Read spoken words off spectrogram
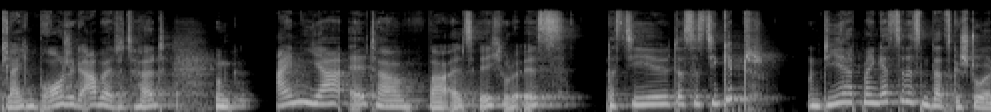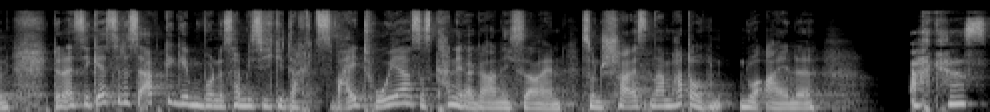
gleichen Branche gearbeitet hat und ein Jahr älter war als ich oder ist, dass, die, dass es die gibt. Und die hat meinen Gästelistenplatz gestohlen. Denn als die Gästeliste abgegeben wurde, haben die sich gedacht, zwei Toyas, das kann ja gar nicht sein. So ein Scheißnamen hat doch nur eine. Ach krass.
